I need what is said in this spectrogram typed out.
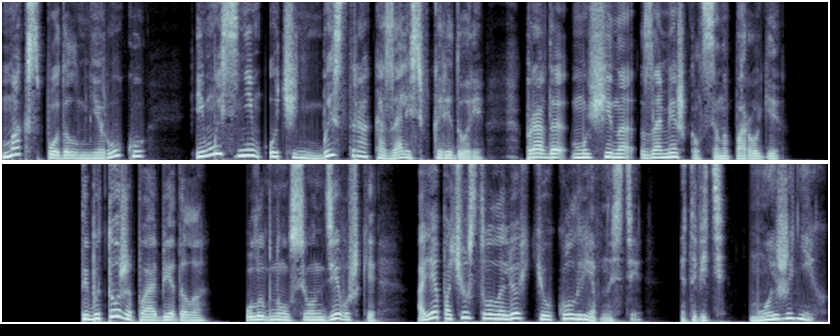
Макс подал мне руку и мы с ним очень быстро оказались в коридоре. Правда, мужчина замешкался на пороге. «Ты бы тоже пообедала», — улыбнулся он девушке, а я почувствовала легкий укол ревности. «Это ведь мой жених.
